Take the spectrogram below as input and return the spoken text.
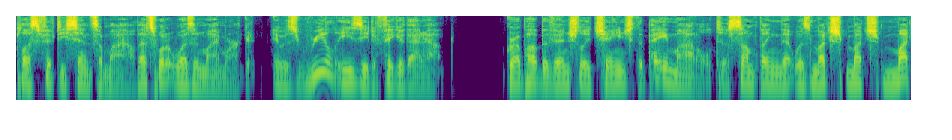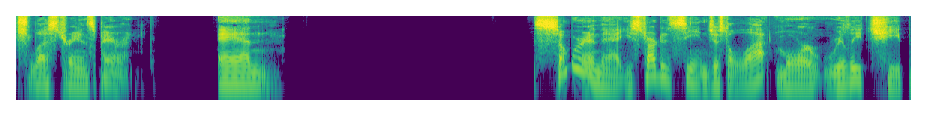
plus 50 cents a mile. That's what it was in my market. It was real easy to figure that out. Grubhub eventually changed the pay model to something that was much, much, much less transparent. And somewhere in that, you started seeing just a lot more really cheap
